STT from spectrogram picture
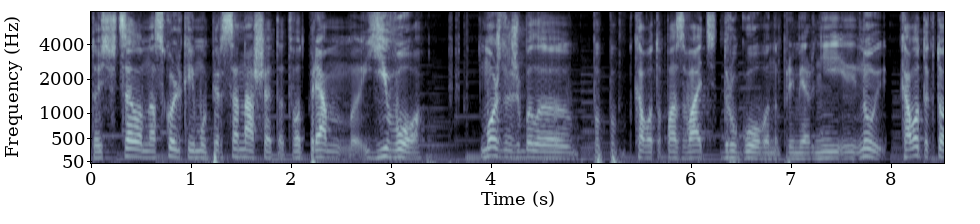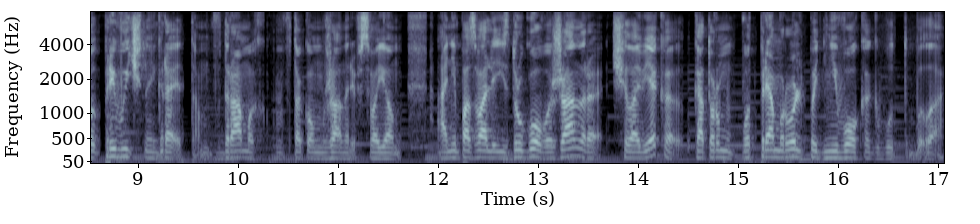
То есть, в целом, насколько ему персонаж этот, вот прям его. Можно же было кого-то позвать, другого, например, не, ну, кого-то, кто привычно играет там в драмах в таком жанре в своем. Они позвали из другого жанра человека, которому вот прям роль под него как будто была.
